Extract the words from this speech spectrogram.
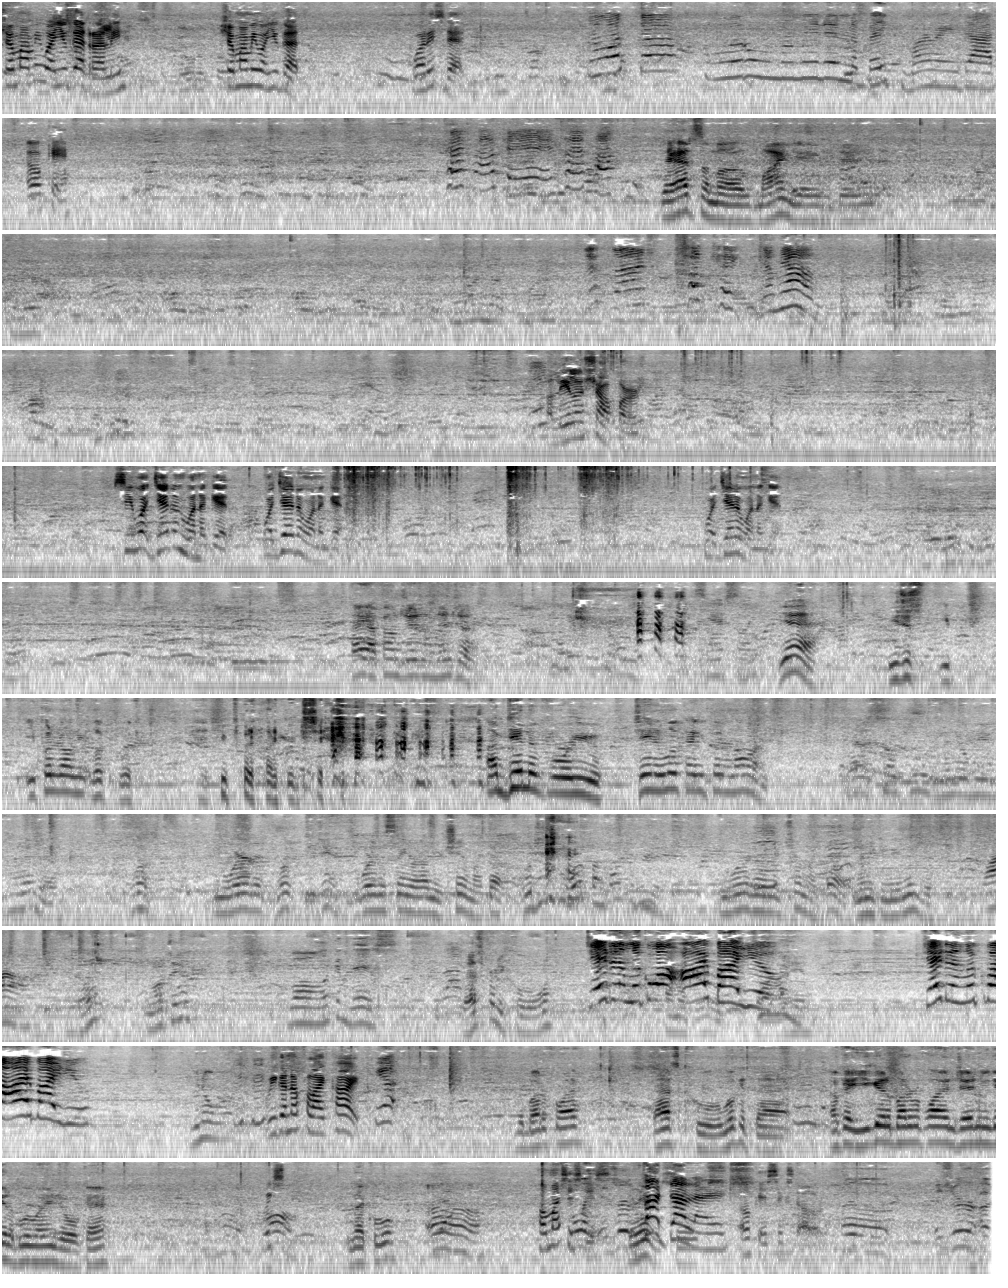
Show mommy what you got, Raleigh. Show mommy what you got. What is that? I want the little mermaid and the big mermaid, Dad. Okay. Peppa Pig, Peppa Pig. They had some uh, mind games, dude. This little shopper. See what Jaden wanna get. What Jaden wanna get. What Jaden wanna get. Hey, I found Jaden Ninja. Seriously? Yeah. You just you you put it on your look look. You put it on your chin. I'm getting it for you. Jaden, look how you put it on. That is so cool. And then you'll be a ninja. Look. You wear it look, Jaden, you wear this thing around your chin like that. Well just look on top of you. You wear it on your chin like that, and then you can be a ninja. Wow. What? You want to? Well, look at this. That's pretty cool. Jaden, look what I buy you. Jaden, look what I buy you. You know what? We're gonna fly kite. Yeah. The butterfly? That's cool. Look at that. Okay, you get a butterfly and Jaden, you get a blue angel, okay? Oh. Isn't that cool? Oh. How much is Wait, this? is there, $5. Okay, six dollars. uh, is there a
